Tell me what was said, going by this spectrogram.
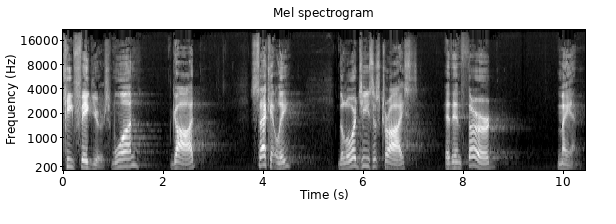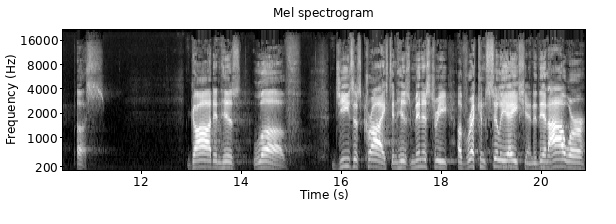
key figures. One, God. Secondly, the Lord Jesus Christ. And then third, man, us. God in his love. Jesus Christ in his ministry of reconciliation. And then our,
